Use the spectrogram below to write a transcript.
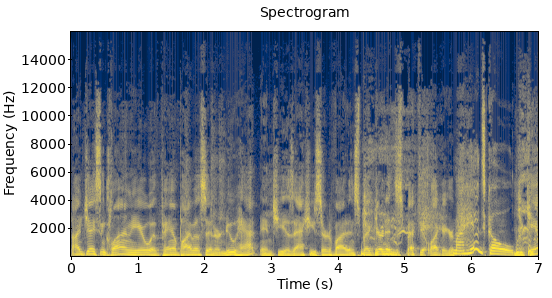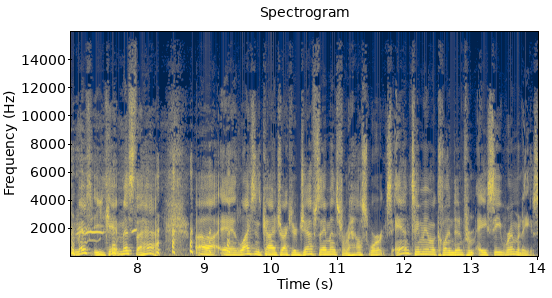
I'm Jason Klindt here with Pam Pybus in her new hat, and she is ASHI certified inspector and inspect it like a girl. My head's cold. You can't miss you can't miss the hat. Uh, and licensed contractor Jeff Simmons from Houseworks and Timmy McClendon from AC Remedies.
